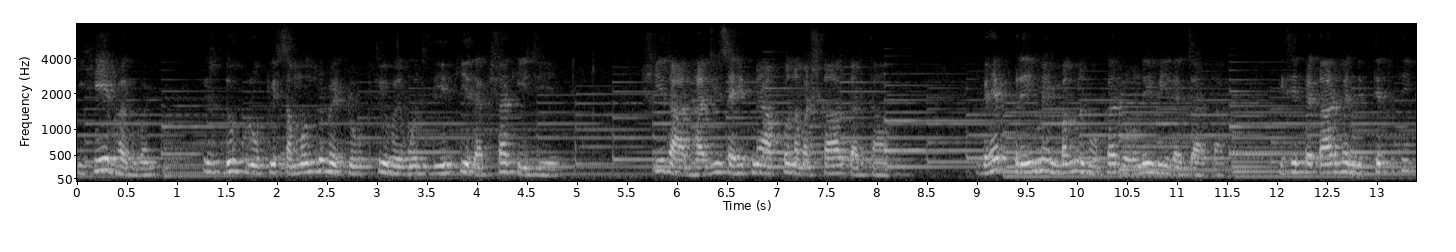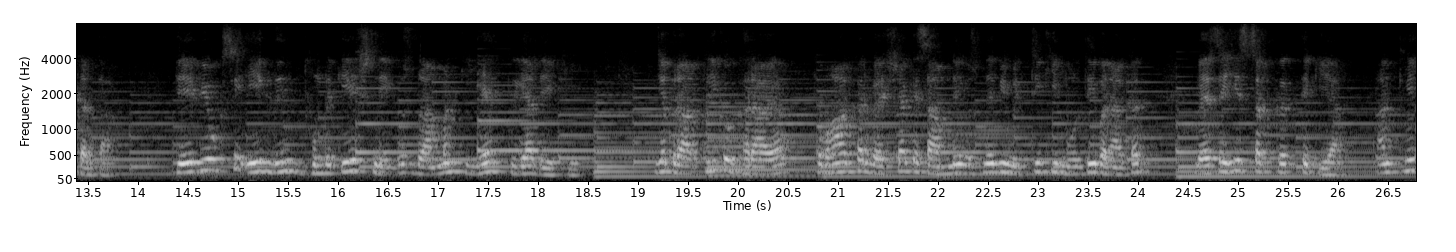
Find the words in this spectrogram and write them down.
कि, हे भगवान, इस दुख रूपी समुद्र में डूबती हुए मुझ दीन की रक्षा कीजिए। श्री राधा जी सहित मैं आपको नमस्कार करता हूँ। वह प्रेम में मग्न होकर रोने भी लग जाता। इसी प्रकार वह नित्य प्रति करता। देवयोग से एक दिन धूम्रकेश ने उस ब्राह्मण की यह क्रिया देखी। जब रात्रि को घर आया तो वहाँ आकर वैश्या के सामने उसने भी मिट्टी की मूर्ति बनाकर वैसे ही सब कृत्य किया। अंत में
